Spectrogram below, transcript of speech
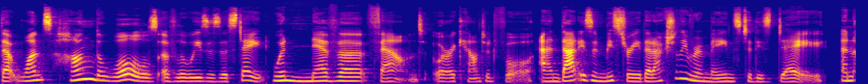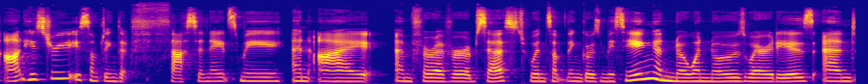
that once hung the walls of Luisa's estate were never found or accounted for. And that is a mystery that actually remains to this day. And art history is something that fascinates me, and I am forever obsessed when something goes missing and no one knows where it is. And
